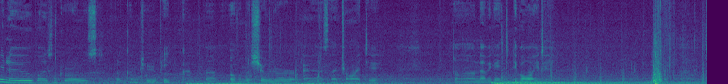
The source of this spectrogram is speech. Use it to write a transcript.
Hello, boys and girls. Welcome to peek uh, over my shoulder as I try to uh, navigate the divide. And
